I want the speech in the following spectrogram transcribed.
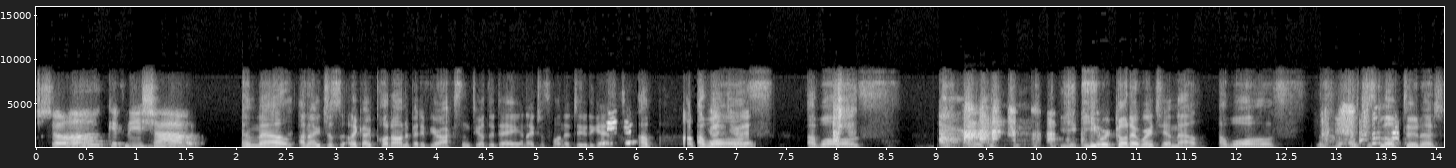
Sure. Give me a shout. And Mel, and I just like I put on a bit of your accent the other day, and I just want to do it again. I, Oh, I go do it. was, I was. you, you were good at, it, weren't you, Mel? I was. I just love doing it,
